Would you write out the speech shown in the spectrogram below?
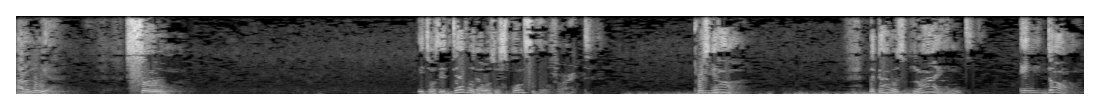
Hallelujah. So, it was the devil that was responsible for it. Praise God. The guy was blind and dumb.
